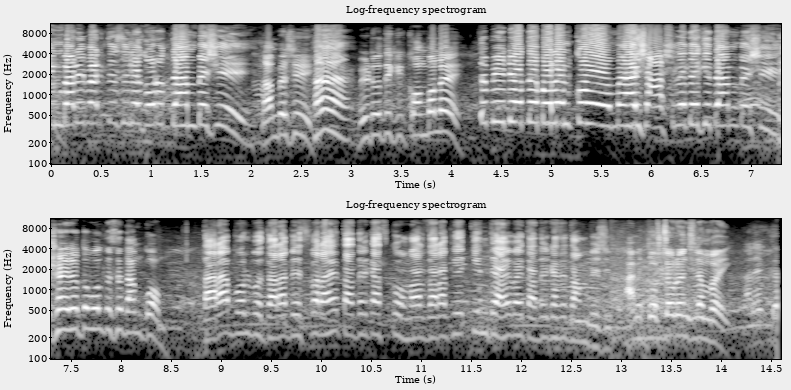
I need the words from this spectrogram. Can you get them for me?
তিনবারই বাড়তেছি না গরুর দাম বেশি। দাম বেশি? হ্যাঁ। ভিডিওতে কি কম বলে? তো ভিডিওতে বলেন কম আসলে দেখি দাম বেশি। ব্যবসায়ীরা তো বলতেছে দাম কম। তারা বলব যারা বেচবার হয় তাদের কাছে কম আর যারা কিনতে হয় ভাই তাদের কাছে দাম বেশি। আমি দশটা করে আনছিলাম ভাই। আর একটা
